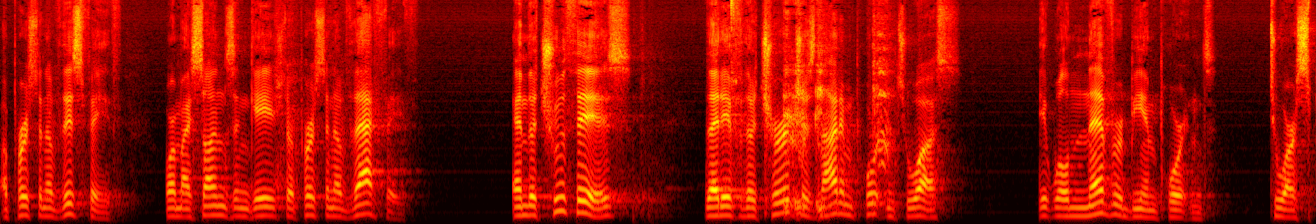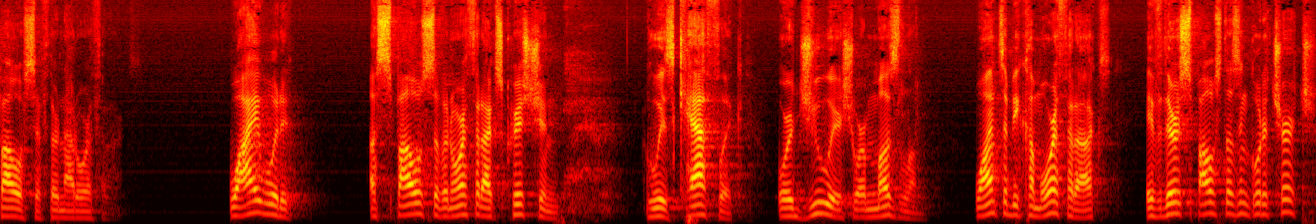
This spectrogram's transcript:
a person of this faith, or my son's engaged to a person of that faith. And the truth is that if the church is not important to us, it will never be important to our spouse if they're not Orthodox. Why would a spouse of an Orthodox Christian who is Catholic or Jewish or Muslim want to become Orthodox if their spouse doesn't go to church?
